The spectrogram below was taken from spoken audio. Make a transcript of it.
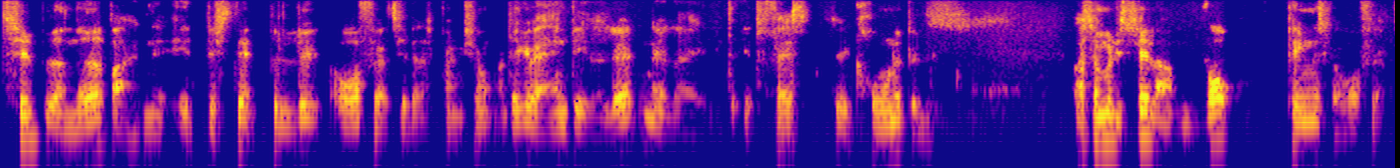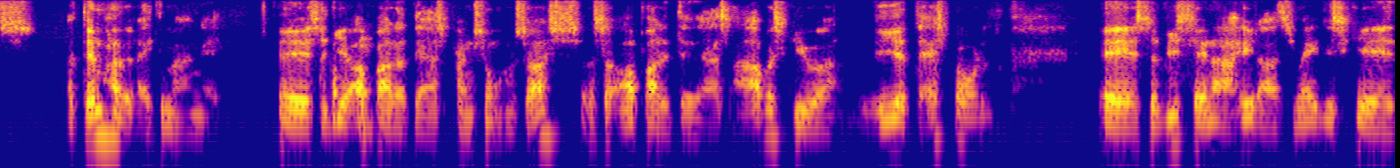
tilbyder medarbejderne et bestemt beløb overført til deres pension. Og det kan være en del af lønnen eller et, et fast et kronebeløb. Og så må de selv om, hvor pengene skal overføres. Og dem har vi rigtig mange af. Øh, så de okay. opretter deres pension hos os, og så opretter det deres arbejdsgiver via dashboardet. Øh, så vi sender helt automatisk øh,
